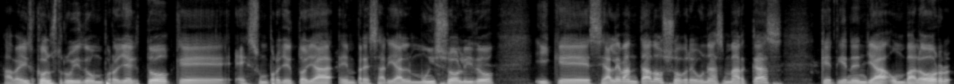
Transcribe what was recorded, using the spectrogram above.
Habéis construido un proyecto que es un proyecto ya empresarial muy sólido y que se ha levantado sobre unas marcas que tienen ya un valor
